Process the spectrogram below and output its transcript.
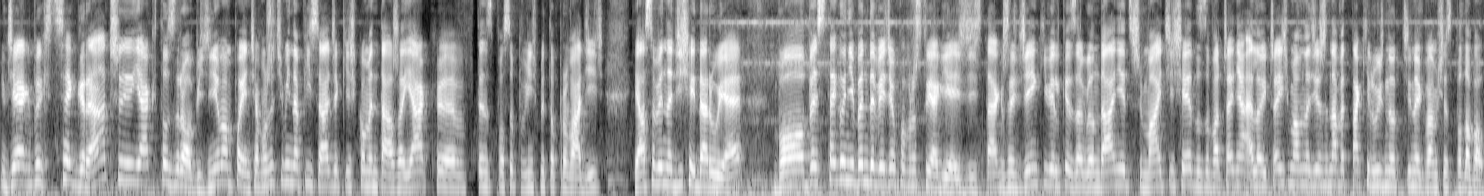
gdzie jakby chce gra, czy jak to zrobić? Nie mam pojęcia. Możecie mi napisać jakieś komentarze, jak e, w ten sposób powinniśmy to prowadzić. Ja sobie na dzisiaj daruję, bo bez tego nie będę wiedział po prostu jak jeździć. Także dzięki wielkie za oglądanie, trzymajcie się, do zobaczenia, elo i cześć. Mam nadzieję, że nawet taki luźny odcinek wam się spodobał.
